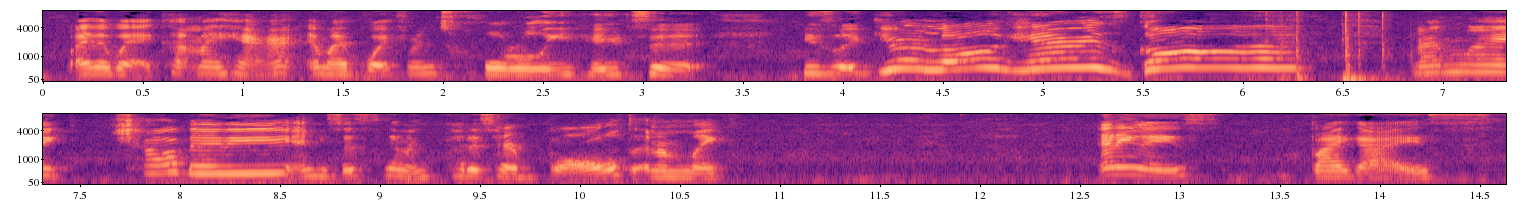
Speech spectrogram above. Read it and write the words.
By the way, I cut my hair and my boyfriend totally hates it. He's like, Your long hair is gone. And I'm like, Ciao, baby. And he says he's gonna cut his hair bald. And I'm like, Anyways, bye guys.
